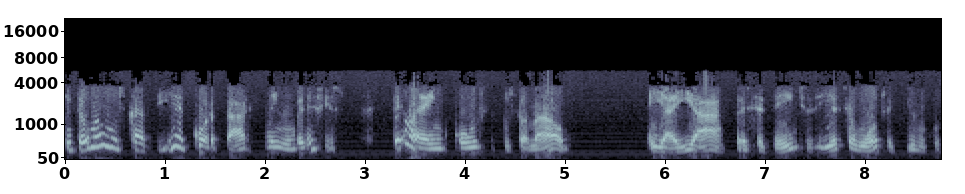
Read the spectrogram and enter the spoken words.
Então não nos cabia cortar nenhum benefício. Se ela é inconstitucional, e aí há precedentes, e esse é um outro equívoco.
